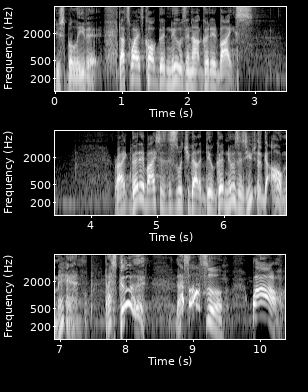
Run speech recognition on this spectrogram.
You just believe it. That's why it's called good news and not good advice. Right? Good advice is this is what you got to do. Good news is you just go, oh man, that's good. That's awesome. Wow.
